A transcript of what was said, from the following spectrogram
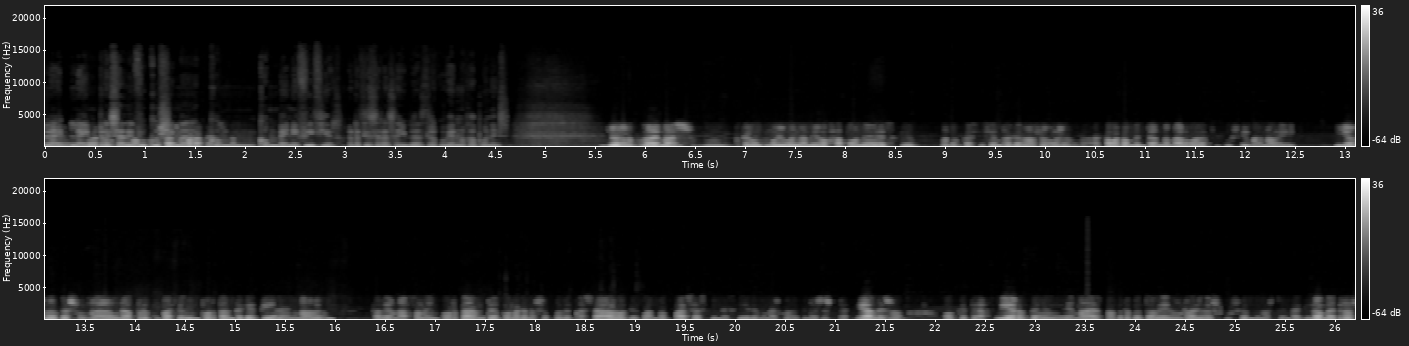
la- eh, la bueno, empresa de Fukushima con, con beneficios, gracias a las ayudas del gobierno japonés. Yo, además, mm, tengo un muy buen amigo japonés que, bueno, casi siempre que nos vemos, acaba comentándome algo de Fukushima, ¿no? Y, y yo creo que es una, una preocupación importante que tienen, ¿no? De un- una zona importante por la que no se puede pasar, o que cuando pasas tienes que ir en unas condiciones especiales, o, o que te advierten y demás, ¿no? Creo que todavía hay un radio de exclusión de unos 30 kilómetros,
